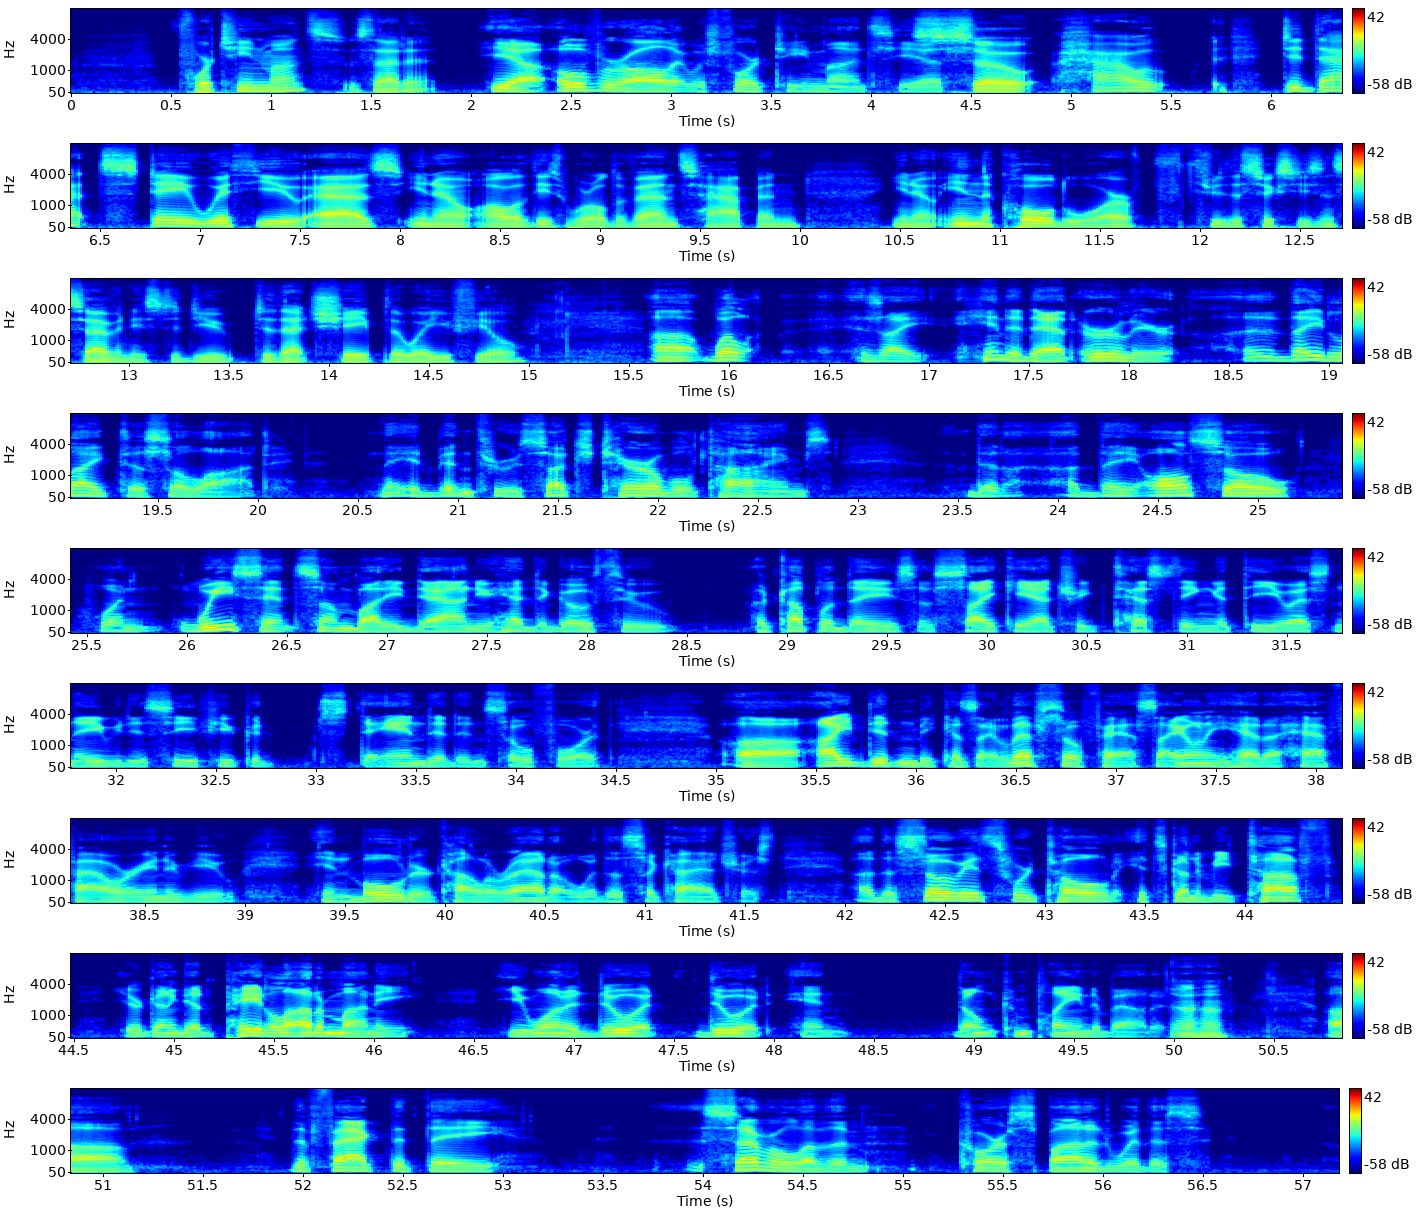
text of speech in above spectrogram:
14 months, is that it? Yeah, overall it was 14 months, yes. So, how did that stay with you as, you know, all of these world events happen, you know, in the Cold War through the 60s and 70s? Did you did that shape the way you feel? Uh, well, as I hinted at earlier, they liked us a lot. They had been through such terrible times that uh, they also, when we sent somebody down, you had to go through a couple of days of psychiatric testing at the U.S. Navy to see if you could stand it and so forth. Uh, I didn't because I left so fast. I only had a half hour interview in Boulder, Colorado, with a psychiatrist. Uh, the Soviets were told it's going to be tough. You're going to get paid a lot of money. You want to do it, do it, and don't complain about it. Uh-huh. Uh, the fact that they, several of them, corresponded with us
